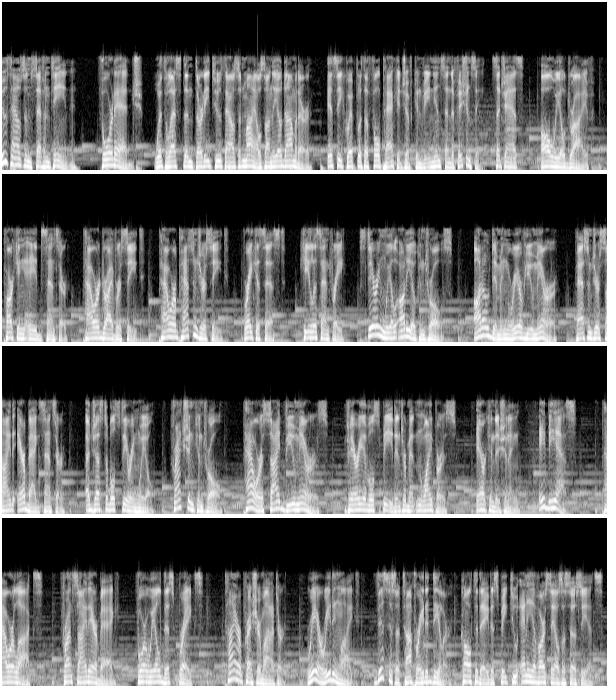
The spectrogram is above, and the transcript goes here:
2017 Ford Edge. With less than 32,000 miles on the odometer, it's equipped with a full package of convenience and efficiency, such as all-wheel drive, parking aid sensor, power driver seat, power passenger seat, brake assist, keyless entry, steering wheel audio controls, auto-dimming rear view mirror, passenger side airbag sensor, adjustable steering wheel, traction control, power side view mirrors, variable speed intermittent wipers, air conditioning, ABS, power locks, front side airbag, four-wheel disc brakes, tire pressure monitor, rear reading light. This is a top-rated dealer. Call today to speak to any of our sales associates.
